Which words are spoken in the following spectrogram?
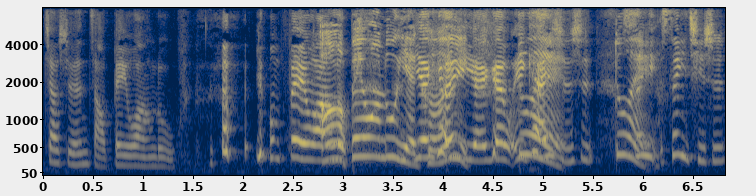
叫学生找备忘录，用备忘录，哦，备忘录也可以，也可以，也可以。我一开始是，对，所以所以其实。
